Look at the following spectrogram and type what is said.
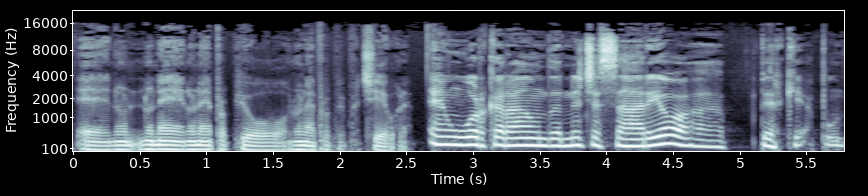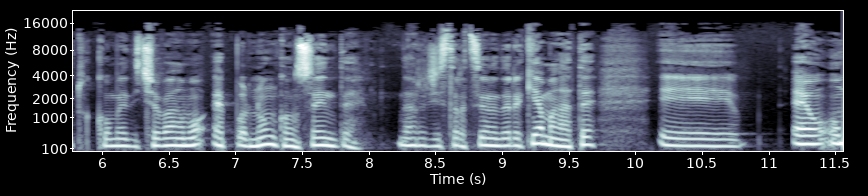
eh, non, non è, non è proprio, non è proprio piacevole. È un workaround necessario eh, perché, appunto, come dicevamo, Apple non consente la registrazione delle chiamate e è un, un,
